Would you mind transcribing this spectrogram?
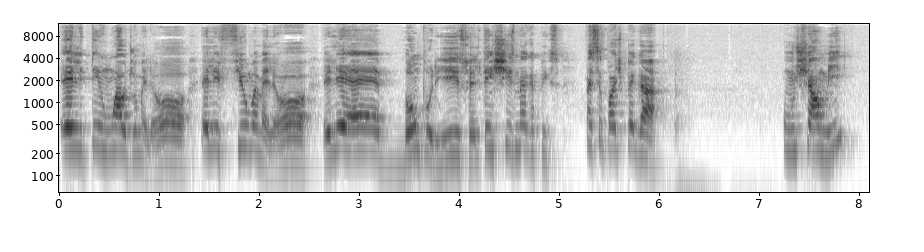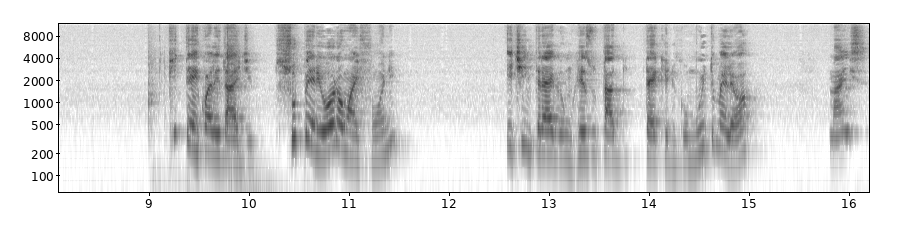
ele tem um áudio melhor, ele filma melhor, ele é bom por isso, ele tem X megapixels. Mas você pode pegar um Xiaomi que tem qualidade superior a um iPhone e te entrega um resultado técnico muito melhor, mas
